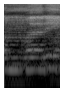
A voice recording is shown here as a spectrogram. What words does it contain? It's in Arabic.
عمري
